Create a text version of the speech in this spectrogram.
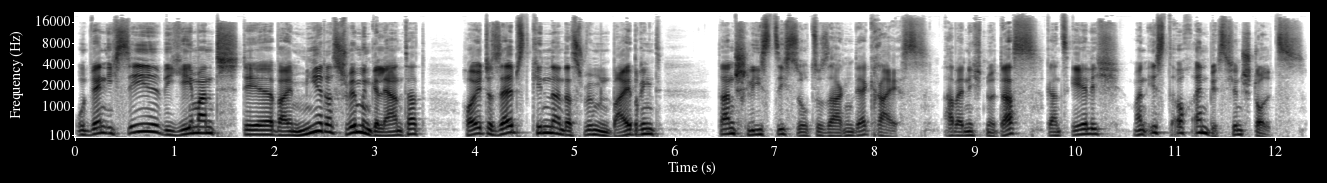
und wenn ich sehe, wie jemand, der bei mir das Schwimmen gelernt hat, heute selbst Kindern das Schwimmen beibringt, dann schließt sich sozusagen der Kreis. Aber nicht nur das, ganz ehrlich, man ist auch ein bisschen stolz.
